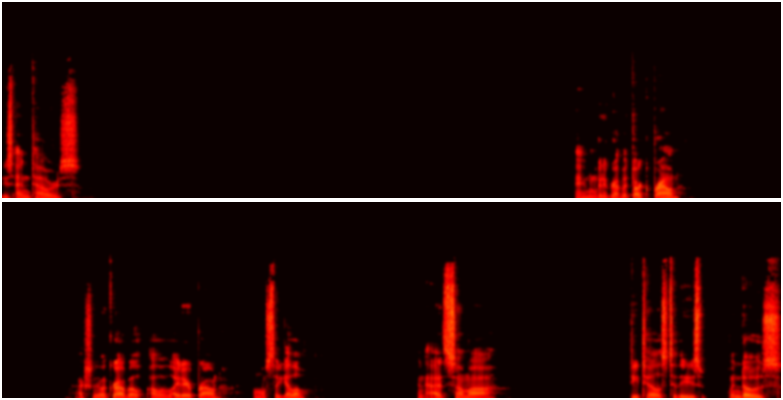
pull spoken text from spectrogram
these end towers. And I'm going to grab a dark brown. Actually, I'll grab a, a lighter brown, almost a yellow. And add some uh, details to these windows.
